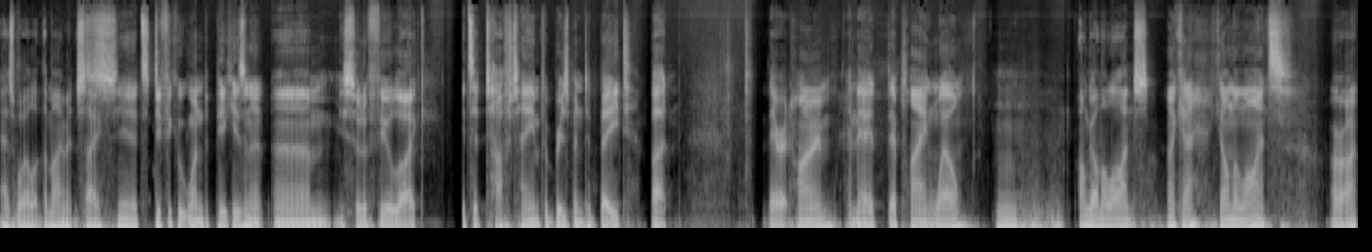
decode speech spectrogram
as well at the moment. So, It's- yeah, it's a difficult one to pick, isn't it? Um, you sort of feel like it's a tough team for Brisbane to beat, but they're at home and they're they're playing well. I'm going the Lions. Okay, go on the Lions. All right.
